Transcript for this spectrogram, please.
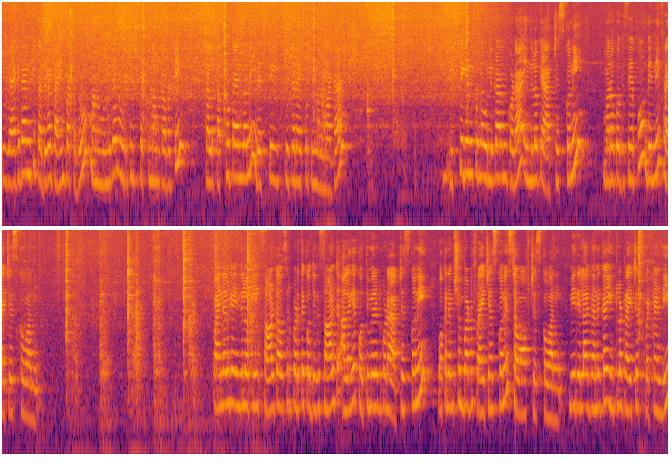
ఇవి వేగడానికి పెద్దగా టైం పట్టదు. మనం ముందుగానే ఉడికించి పెట్టుకున్నాం కాబట్టి చాలా తక్కువ టైంలోనే రెసిపీ ప్రిపేర్ అయిపోతుంది అనమాట మిక్సీ గిన్నుకున్న ఉల్లికారం కూడా ఇందులోకి యాడ్ చేసుకొని మరో కొద్దిసేపు దీన్ని ఫ్రై చేసుకోవాలి. ఫైనల్గా ఇందులోకి సాల్ట్ అవసరపడితే కొద్దిగా సాల్ట్ అలాగే కొత్తిమీరని కూడా యాడ్ చేసుకొని ఒక నిమిషం పాటు ఫ్రై చేసుకొని స్టవ్ ఆఫ్ చేసుకోవాలి. మీరు ఇలా గనక ఇంట్లో ట్రై చేసి పెట్టండి.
